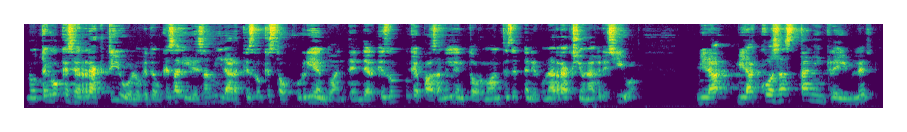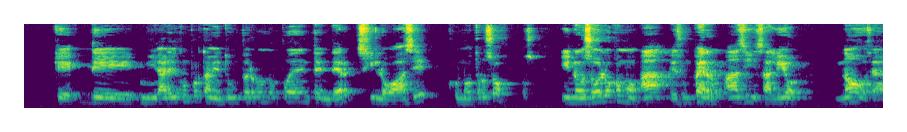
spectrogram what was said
no tengo que ser reactivo, lo que tengo que salir es a mirar qué es lo que está ocurriendo, a entender qué es lo que pasa en el entorno antes de tener una reacción agresiva. Mira, mira cosas tan increíbles que de mirar el comportamiento de un perro uno puede entender si lo hace con otros ojos. Y no solo como, ah, es un perro, ah, sí, salió. No, o sea,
